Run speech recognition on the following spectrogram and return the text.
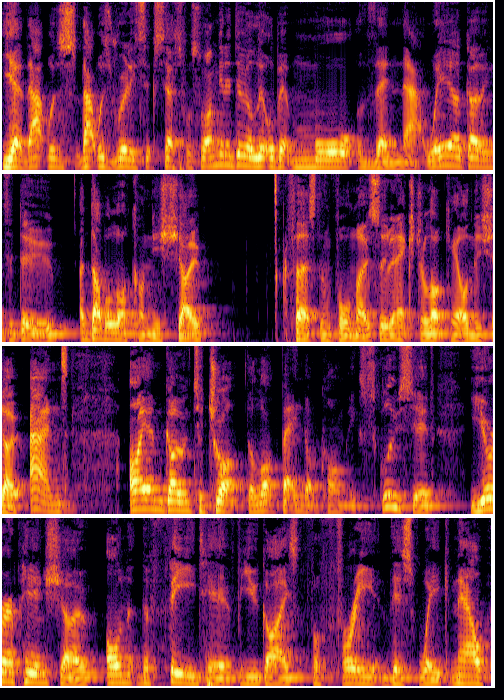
yeah, that was that was really successful. So I'm going to do a little bit more than that. We are going to do a double lock on this show, first and foremost, so an extra lock here on this show, and I am going to drop the lockbetting.com exclusive European show on the feed here for you guys for free this week. Now,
